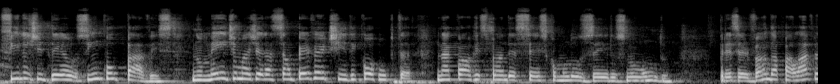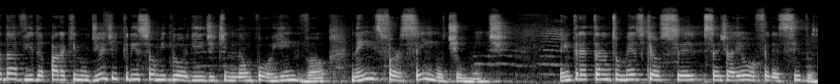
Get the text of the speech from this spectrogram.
filhos de Deus, inculpáveis, no meio de uma geração pervertida e corrupta, na qual resplandeceis como luzeiros no mundo preservando a palavra da vida, para que no dia de Cristo eu me glorie de que não corri em vão, nem me esforcei inutilmente. Entretanto, mesmo que eu seja eu oferecido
